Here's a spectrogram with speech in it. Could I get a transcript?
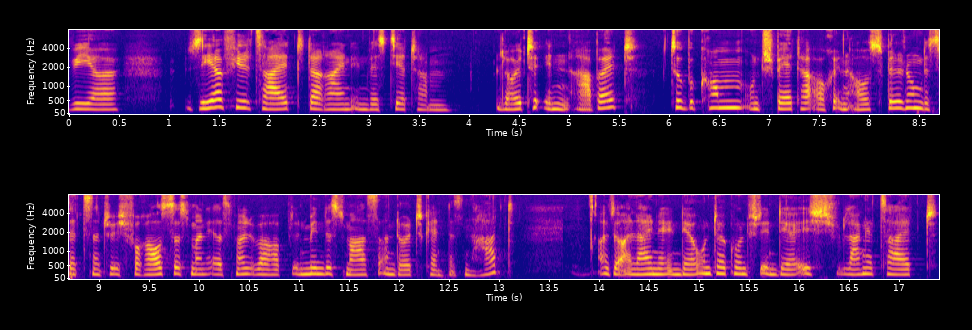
wir sehr viel Zeit da rein investiert haben, Leute in Arbeit zu bekommen und später auch in Ausbildung. Das setzt natürlich voraus, dass man erstmal überhaupt ein Mindestmaß an Deutschkenntnissen hat. Also alleine in der Unterkunft, in der ich lange Zeit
